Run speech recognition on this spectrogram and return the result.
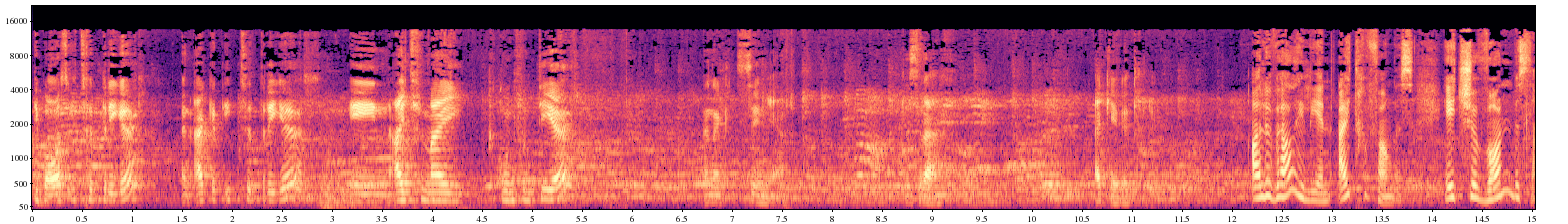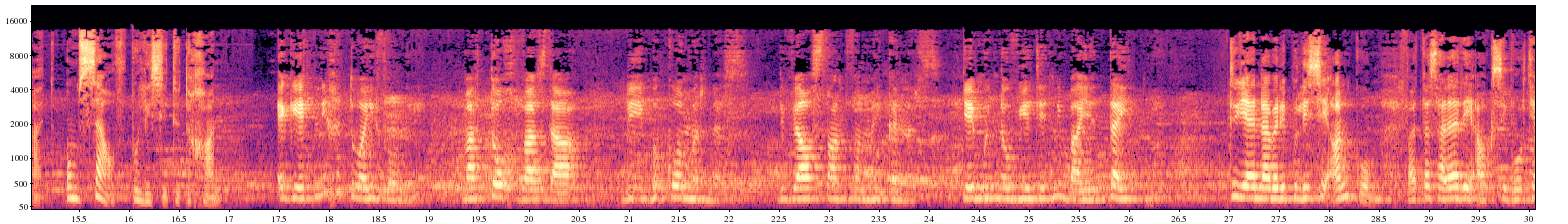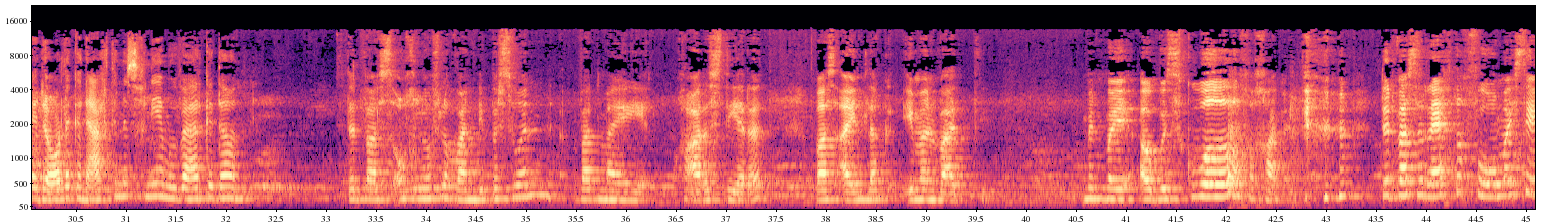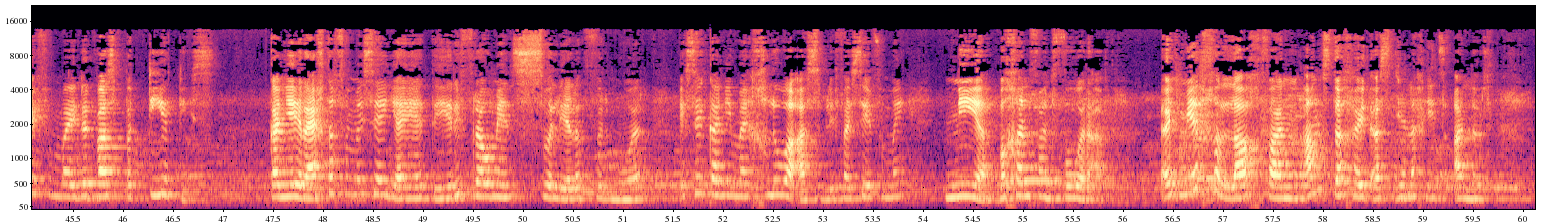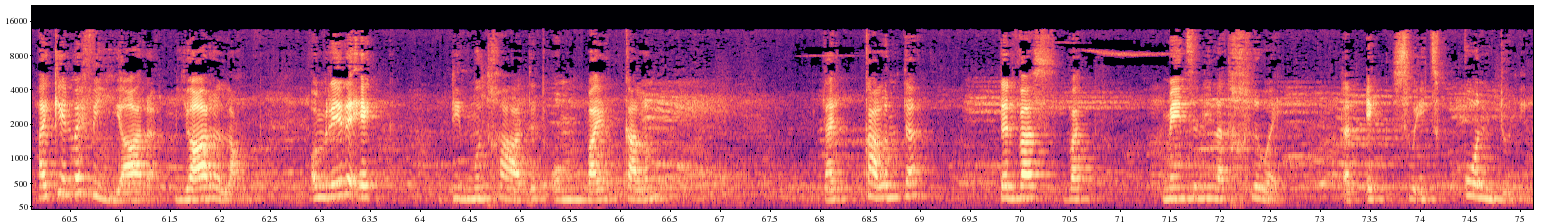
die baas iets getrigger en ek het iets getrigger en het vir my gekonfronteer en ek het sê nee. Dis reg. Ek het dit gedoen. Alhoewel Helene uitgevang is, het Siobhan besluit om self polisie toe te gaan. Ek het nie getwyfel nie, maar tog was daar die bekommernis, die welstand van my kinders. Jy moet nou weet jy het nie baie tyd nie. Toe jy nou by die polisie aankom, wat was hulle reaksie? Word jy dadelik in hegtenis geneem? Hoe werk dit dan? Dit was ongelooflik want die persoon wat my gearresteer het, was eintlik iemand wat met my ou skool gegaan het. dit was regtig vir hom, hy sê vir my dit was pateties. Kan jy regtig vir my sê jy het hierdie vroumens so lelik vermoor? Ek sê kan jy my glo asseblief? Hy sê vir my nee, begin van voor af. Hy het meer gelag van angstigheid as enigiets anders. Hy ken my vir jare, jare lank. Omrede ek die moed gehad het om baie kalm daai kalmte dit was wat mense nie laat glo dat ek so iets kon doen nie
